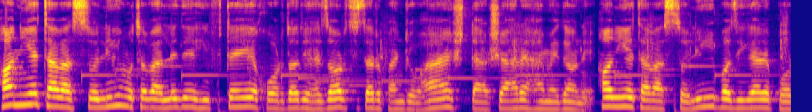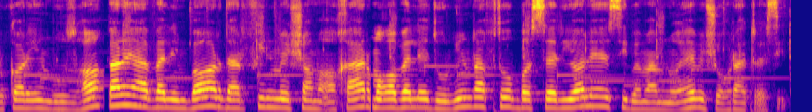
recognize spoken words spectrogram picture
هانیه توسلی متولد 17 خرداد 1358 در شهر همدانه. هانیه توسلی بازیگر پرکار این روزها برای اولین بار در فیلم شام آخر مقابل دوربین رفت و با سریال سیب ممنوعه به شهرت رسید.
